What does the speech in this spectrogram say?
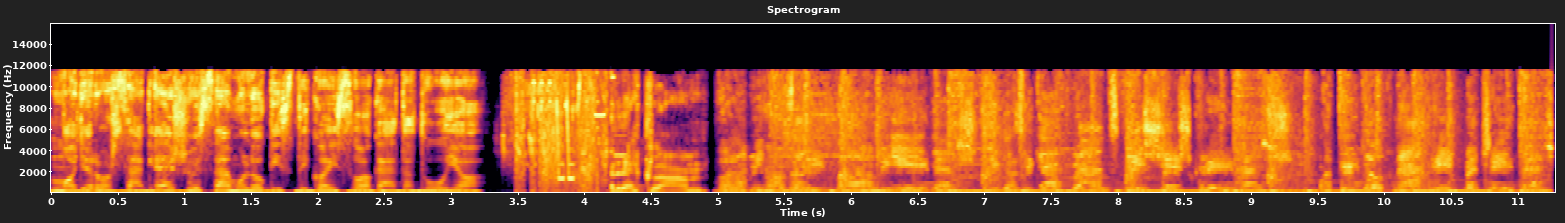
Magyarország első számú logisztikai szolgáltatója. Reklám Valami hazai, valami édes, igazi kedvenc, friss és krémes. A titok nem hétpecsétes,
